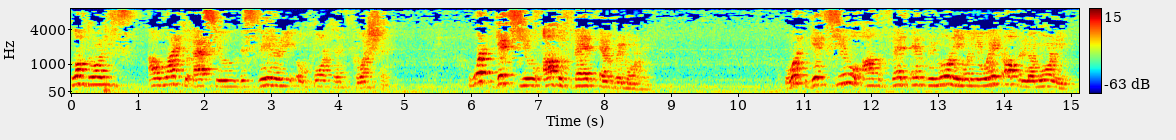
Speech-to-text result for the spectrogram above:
Loved ones, I would like to ask you this very important question. What gets you out of bed every morning? What gets you out of bed every morning when you wake up in the morning?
